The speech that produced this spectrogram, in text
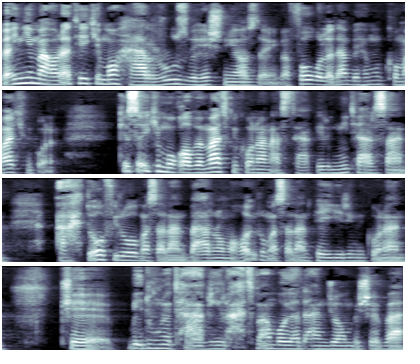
و این یه مهارتیه که ما هر روز بهش نیاز داریم و فوق العاده بهمون کمک می‌کنه. کسایی که مقاومت می‌کنن از تغییر میترسن اهدافی رو مثلا برنامه رو مثلا پیگیری می‌کنن. که بدون تغییر حتما باید انجام بشه و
